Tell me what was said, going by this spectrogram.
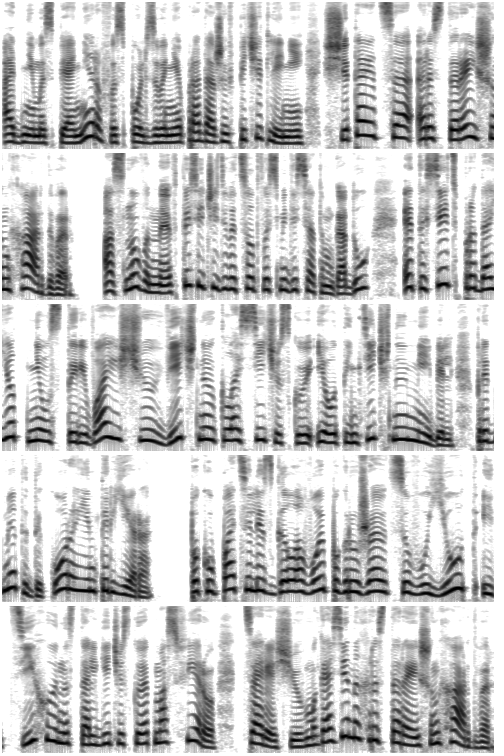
Одним из пионеров использования продажи впечатлений считается Restoration Hardware, Основанная в 1980 году, эта сеть продает неустаревающую, вечную, классическую и аутентичную мебель, предметы декора и интерьера. Покупатели с головой погружаются в уют и тихую ностальгическую атмосферу, царящую в магазинах Restoration Hardware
